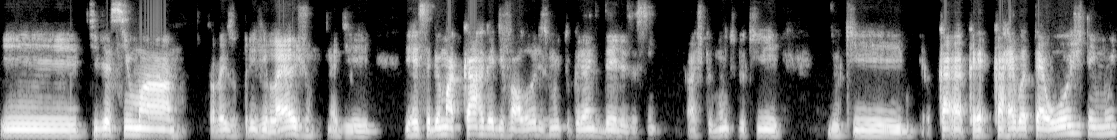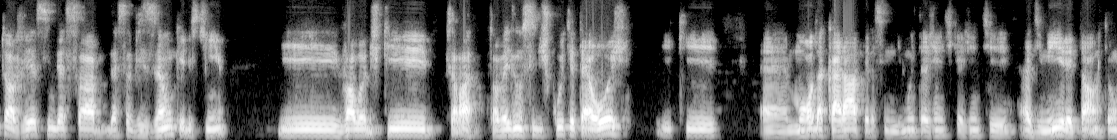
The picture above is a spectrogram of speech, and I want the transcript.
e tive, assim, uma, talvez o privilégio, né, de de receber uma carga de valores muito grande deles, assim. Acho que muito do que do que eu carrego até hoje tem muito a ver, assim, dessa, dessa visão que eles tinham e valores que, sei lá, talvez não se discute até hoje e que é, molda caráter, assim, de muita gente que a gente admira e tal. Então,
